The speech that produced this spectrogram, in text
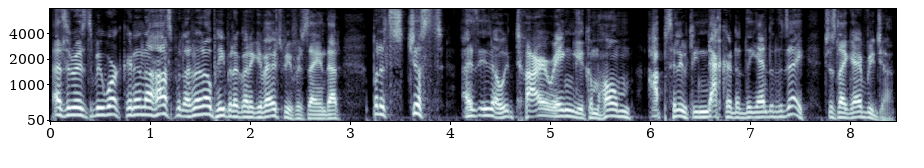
as it is to be working in a hospital. And I know people are going to give out to me for saying that, but it's just, as you know, tiring. You come home absolutely knackered at the end of the day, just like every job.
